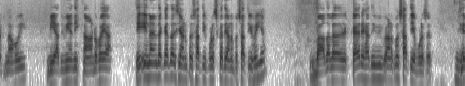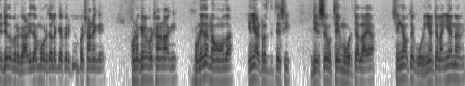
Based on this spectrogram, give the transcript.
ਘਟਨਾ ਹੋਈ, ਬੇਅਦਬੀਆਂ ਦੀ ਕਾਂਡ ਹੋਇਆ। ਤੇ ਇਹਨਾਂ ਨੇ ਤਾਂ ਕਹਿਤਾ ਸੀ ਅਣਪਛਾਤੀ ਪੁਲਿਸ ਕਦੇ ਅਣਪਛਾਤੀ ਹੋਈ ਆ। ਬਾਦਲ ਕਹਿ ਰਿਹਾ ਸੀ ਵੀ ਅਣਪ ਸਾਥੀ ਆ ਪੁਲਿਸ। ਫਿਰ ਜਦੋਂ ਬਰਗਾੜੀ ਦਾ ਮੋਰਚਾ ਲੱਗਿਆ ਫਿਰ ਕਿਵੇਂ ਪਛਾਣੇਗੇ ਹੁਣ ਕਿਵੇਂ ਪਛਾਣ ਆ ਗਈ? ਹੁਣ ਇਹਦਾ ਨਾਂ ਆਉਂਦਾ। ਇਹਨੇ ਆਰਡਰ ਦਿੱਤੇ ਸੀ ਜਿਸ ਉੱਥੇ ਮੋਰਚਾ ਲਾਇਆ ਸਿੰਘਾਂ ਉੱਤੇ ਗੋਲੀਆਂ ਚਲਾਈਆਂ ਇਹਨਾਂ ਨੇ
